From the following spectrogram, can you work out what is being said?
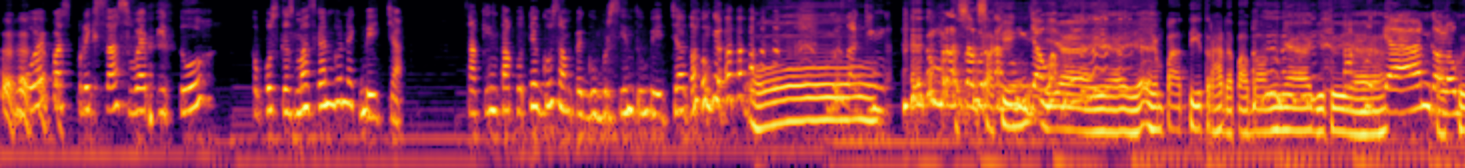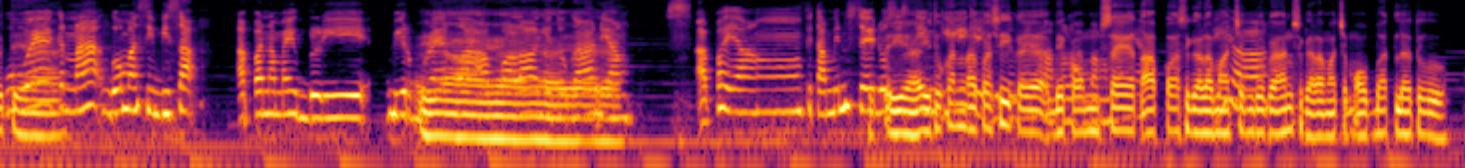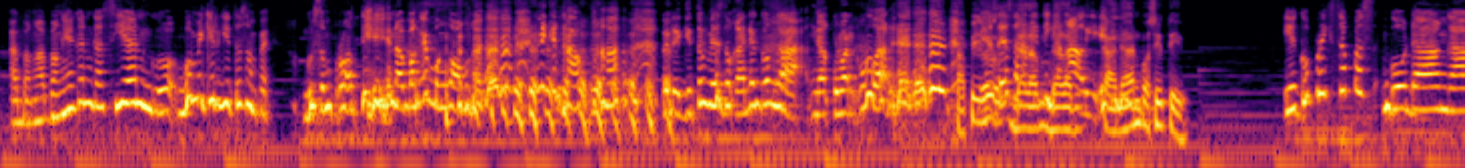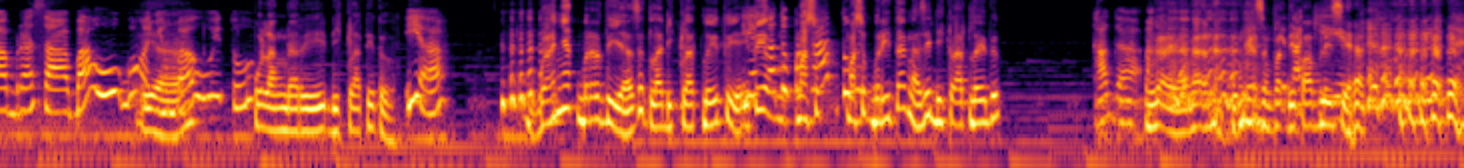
gue pas periksa swab itu ke puskesmas kan gue naik beca. Saking takutnya gue sampai gue bersihin tuh beca tau nggak? Gue oh saking merasa bertanggung saking jawab. iya iya iya empati terhadap abangnya gitu Takut ya kan kalau Takut gue ya. kena gue masih bisa apa namanya beli bir brand Iya, lah iya, apalah iya, gitu iya, kan iya. yang apa yang vitamin C dosis iya tinggi itu kan apa sih gitu kan. kayak kalau Becomset abang-abangnya- apa segala macem Iya. tuh kan segala macem obat lah tuh abang-abangnya kan kasihan gue gue mikir gitu sampai gue semprotin abangnya bengong ini kenapa udah gitu besokannya gue nggak nggak keluar keluar tapi lu Biasanya sehari dalam tiga dalam kali. keadaan positif ya gue periksa pas gue udah nggak berasa bau gue nggak Iya. nyium bau itu pulang dari diklat itu iya Banyak berarti ya setelah diklat lo itu ya. Iya, itu yang satu masuk masuk berita nggak sih diklat lo itu? Kagak. Enggak ya, enggak, enggak, sempat dipublish keep. ya.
